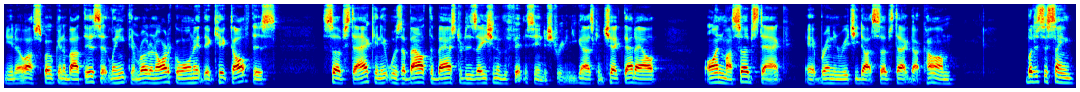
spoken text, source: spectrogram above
You know, I've spoken about this at length and wrote an article on it that kicked off this Substack, and it was about the bastardization of the fitness industry. And you guys can check that out on my Substack at brandonrichey.substack.com. But it's the same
